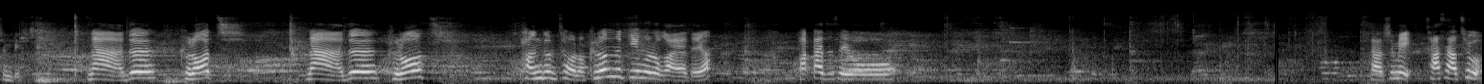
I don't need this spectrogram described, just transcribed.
준비. 하나 둘 그렇지. 하나 둘 그렇지. 방금처럼 그런 느낌으로 가야 돼요? 바꿔주세요. 자 준비. 자세 낮추고.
